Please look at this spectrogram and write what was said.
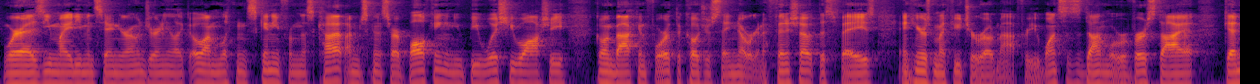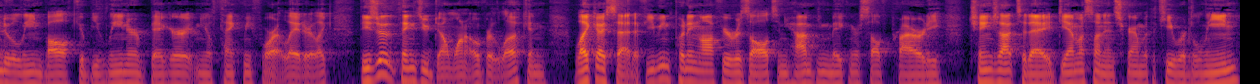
Whereas you might even say on your own journey, like, oh, I'm looking skinny from this cut, I'm just going to start bulking, and you'd be wishy washy, going back and forth. The coach will say, no, we're going to finish out this phase, and here's my future roadmap for you. Once this is done, we'll reverse diet, get into a lean bulk, you'll be leaner, bigger, and you'll thank me for it later. Like, these are the things you don't want to overlook. And like I said, if you've been putting off your results and you haven't been making yourself priority, change that today. DM us on Instagram with the keyword lean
